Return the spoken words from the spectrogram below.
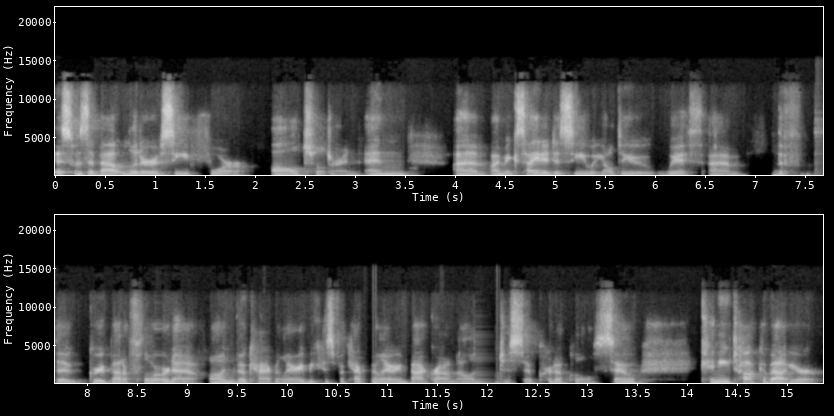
this was about literacy for all children. And um, I'm excited to see what y'all do with um, the, the group out of Florida on vocabulary because vocabulary and background knowledge is so critical. So, can you talk about your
